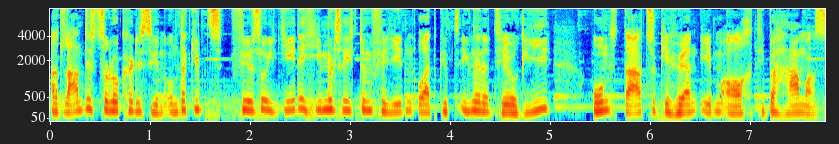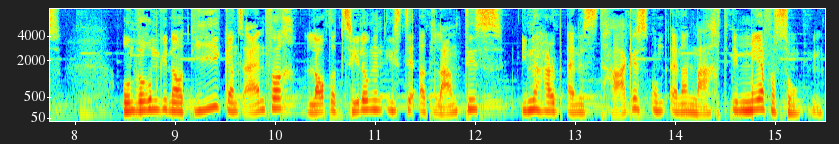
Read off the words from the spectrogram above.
Atlantis zu lokalisieren. Und da gibt es für so jede Himmelsrichtung, für jeden Ort gibt es irgendeine Theorie. Und dazu gehören eben auch die Bahamas. Und warum genau die? Ganz einfach, laut Erzählungen ist der Atlantis innerhalb eines Tages und einer Nacht im Meer versunken.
